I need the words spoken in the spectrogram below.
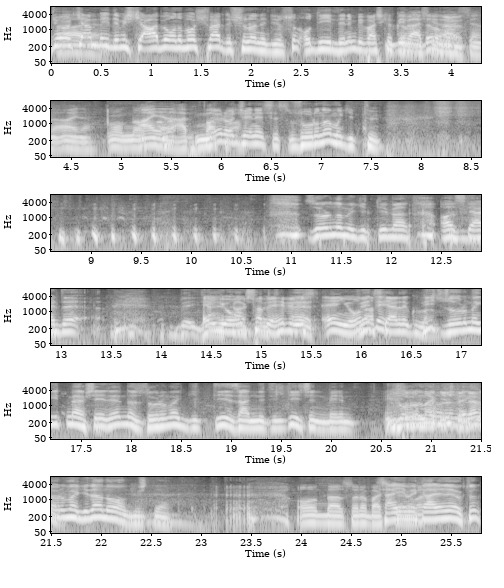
Görkem Aa, Bey demiş ki abi onu boş ver de şuna ne diyorsun? O değil denin bir başka Bir kalıbı başka versiyonu aynen. Ondan Aynen sonra abi, Neurogenesis zoruna mı gitti? Zoruna mı gitti ben askerde En yoğun tabii, hepimiz en yoğun Ve de askerde kullandık. Hiç zoruma gitmeyen şeylerin de zoruma gittiği zannedildiği için benim Zoruma gitti? Zoruma giden o olmuştu yani. Ondan sonra başka Sen var? yemekhanede yoktun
